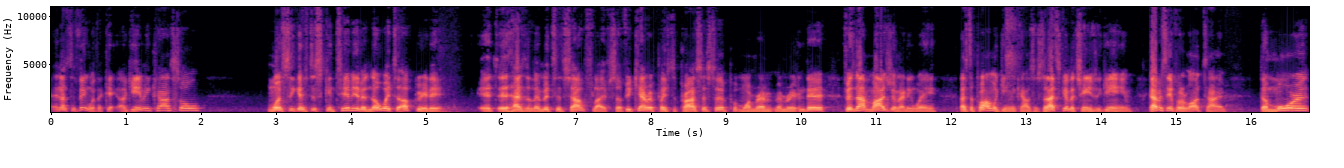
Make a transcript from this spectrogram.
and that's the thing with a, a gaming console. Once it gets discontinued, there's no way to upgrade it. It it has a limited shelf life. So if you can't replace the processor, put more mem- memory in there. If it's not modular anyway, that's the problem with gaming consoles. So that's going to change the game. I've been saying for a long time. The more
